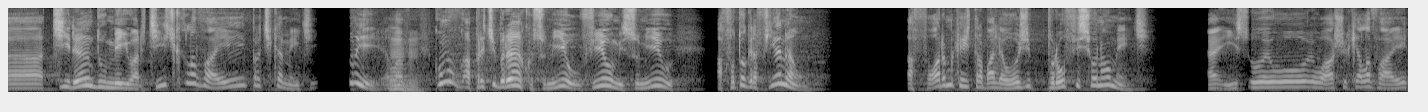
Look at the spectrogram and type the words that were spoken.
uh, tirando o meio artístico, ela vai praticamente sumir. Ela, uhum. Como a preto e branco sumiu, o filme sumiu, a fotografia não. A forma que a gente trabalha hoje profissionalmente. É, isso eu, eu acho que ela vai.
